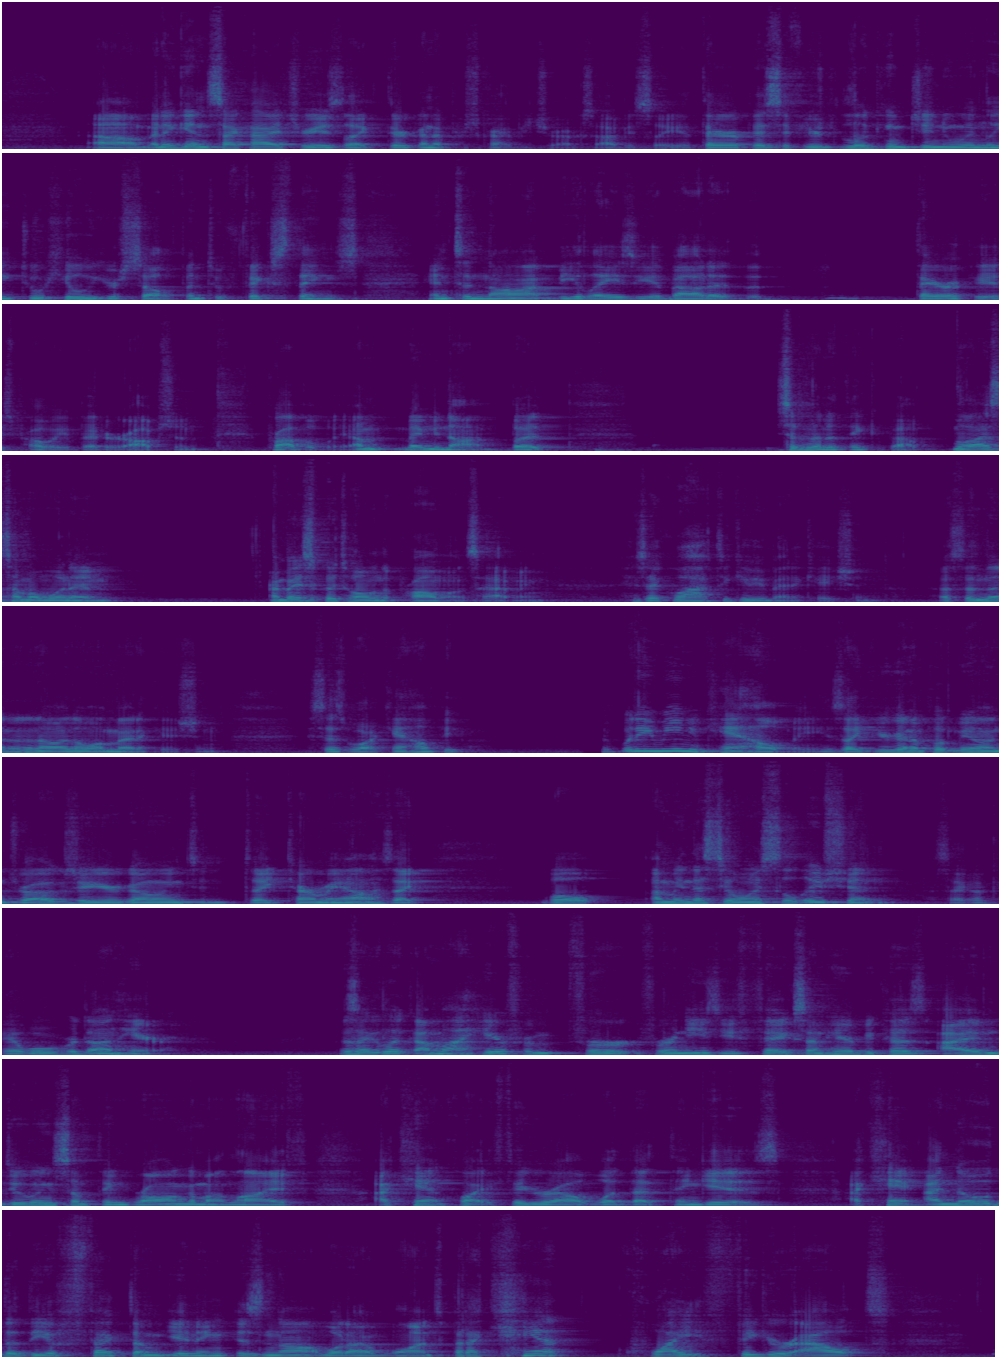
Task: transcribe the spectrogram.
Um, and again, psychiatry is like they're going to prescribe you drugs. Obviously, a therapist, if you're looking genuinely to heal yourself and to fix things and to not be lazy about it, therapy is probably a better option. Probably. Maybe not, but something to think about. The last time I went in, I basically told him the problem I was having. He's like, well, I have to give you medication. I said, no, no, no, I don't want medication. He says, well, I can't help you. Like, what do you mean you can't help me? He's like, you're going to put me on drugs or you're going to like turn me out? He's like, well, I mean, that's the only solution. It's like, okay, well, we're done here. It's like, look, I'm not here for, for, for an easy fix. I'm here because I'm doing something wrong in my life. I can't quite figure out what that thing is. I can't, I know that the effect I'm getting is not what I want, but I can't quite figure out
